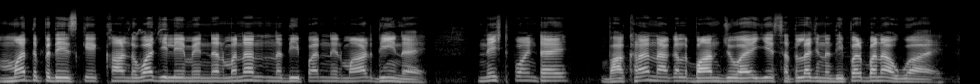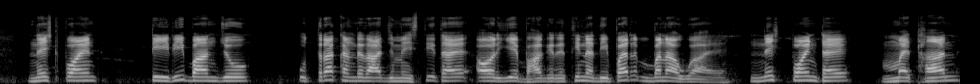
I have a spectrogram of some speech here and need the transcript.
मध्य प्रदेश के खांडवा ज़िले में नर्मदा नदी पर निर्माणाधीन है। नेक्स्ट पॉइंट है, भाखड़ा नागल बाँध जो है, ये सतलज नदी पर बना हुआ है। नेक्स्ट पॉइंट टीरी बाँध जो उत्तराखंड राज्य में स्थित है और ये भागीरथी नदी पर बना हुआ है। नेक्स्ट पॉइंट है, मैथान,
